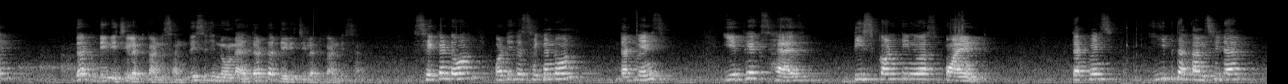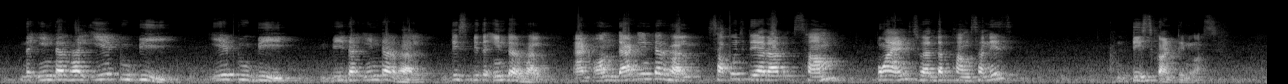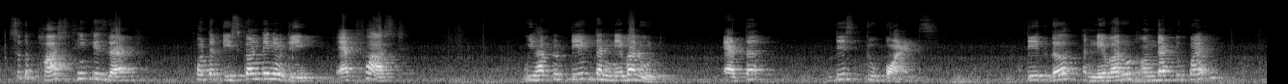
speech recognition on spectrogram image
the Dirichlet condition, this is known as that the Dirichlet condition. Second one, what is the second one? That means fx has discontinuous point that means if the consider the interval a to b a to b be the interval this be the interval and on that interval suppose there are some points where the function is discontinuous so the first thing is that for the discontinuity at first we have to take the neighborhood at the these two points take the neighborhood on that two point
